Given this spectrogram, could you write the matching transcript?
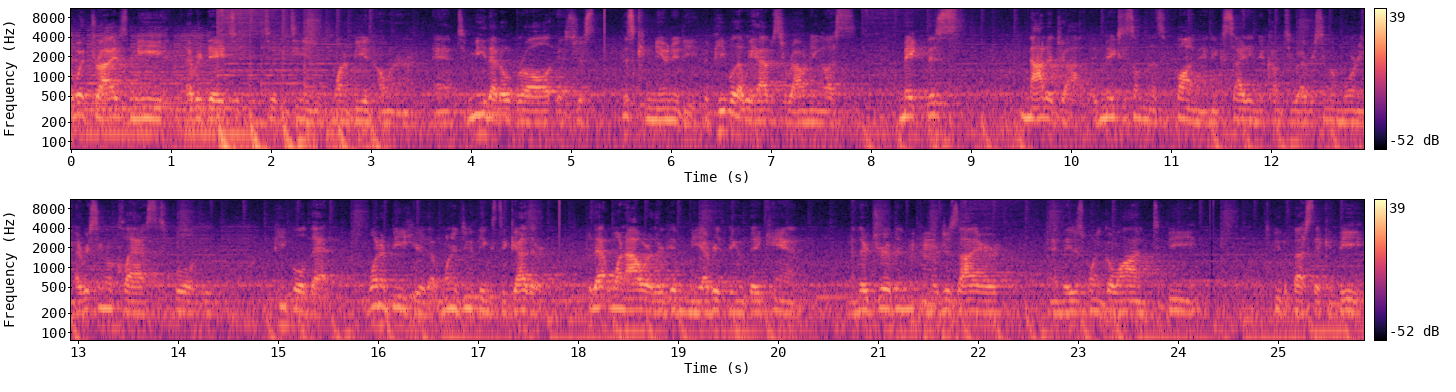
what drives me every day to, to continue to want to be an owner. And to me, that overall is just this community. The people that we have surrounding us make this not a job. It makes it something that's fun and exciting to come to every single morning. Every single class is full of people that want to be here, that want to do things together. For that one hour, they're giving me everything that they can. And they're driven and their mm-hmm. desire, and they just want to go on to be, to be the best they can be.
